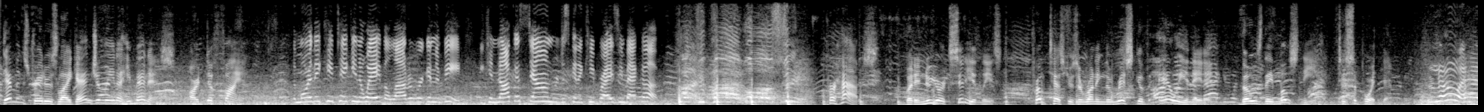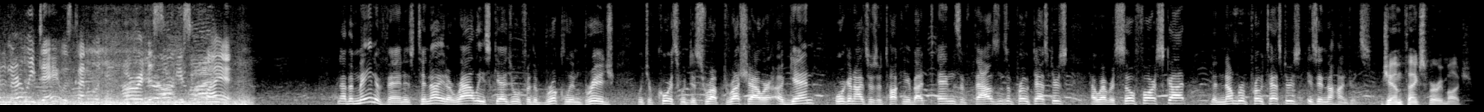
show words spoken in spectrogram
demonstrators like Angelina Jimenez are defiant. The more they keep taking away, the louder we're going to be. You can knock us down, we're just going to keep rising back up. Occupy Wall Street! Perhaps, but in New York City at least, protesters are running the risk of alienating those they most need to support them. I don't know. I had an early day. I was kind of looking forward to some peace and quiet. Now, the main event is tonight a rally scheduled for the Brooklyn Bridge, which of course would disrupt rush hour. Again, organizers are talking about tens of thousands of protesters. However, so far, Scott, the number of protesters is in the hundreds. Jim, thanks very much.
